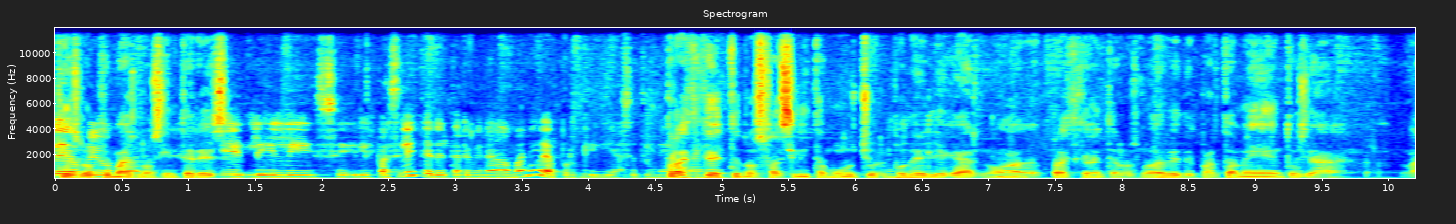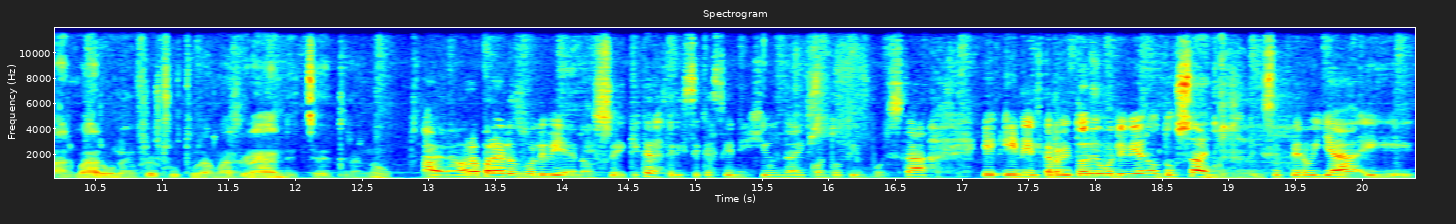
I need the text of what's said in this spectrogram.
que es lo que más nos interesa. Eh, ¿Les, les facilita de determinada manera porque ya se tiene Prácticamente nos facilita mucho el poder llegar, ¿no? prácticamente a los nueve departamentos, ya armar una infraestructura más grande, etcétera, ¿no? A ver, ahora para los bolivianos, eh, ¿qué características tiene Hyundai? ¿Cuánto tiempo está? Eh, en el territorio boliviano, dos años, me dice, pero ya eh,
